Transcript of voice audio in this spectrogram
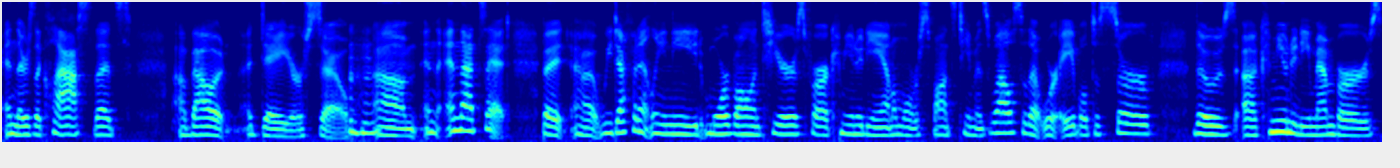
and there's a class that's about a day or so, um, and and that's it. But uh, we definitely need more volunteers for our community animal response team as well, so that we're able to serve those uh, community members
